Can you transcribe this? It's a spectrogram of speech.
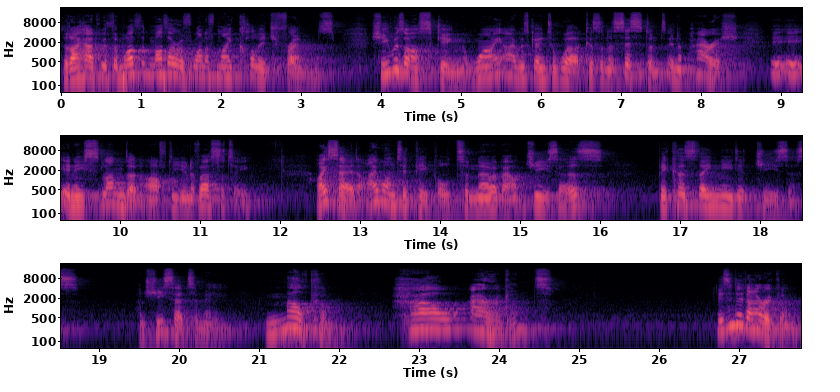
that I had with the mother of one of my college friends. She was asking why I was going to work as an assistant in a parish in East London after university. I said I wanted people to know about Jesus because they needed Jesus. And she said to me, Malcolm, how arrogant. Isn't it arrogant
